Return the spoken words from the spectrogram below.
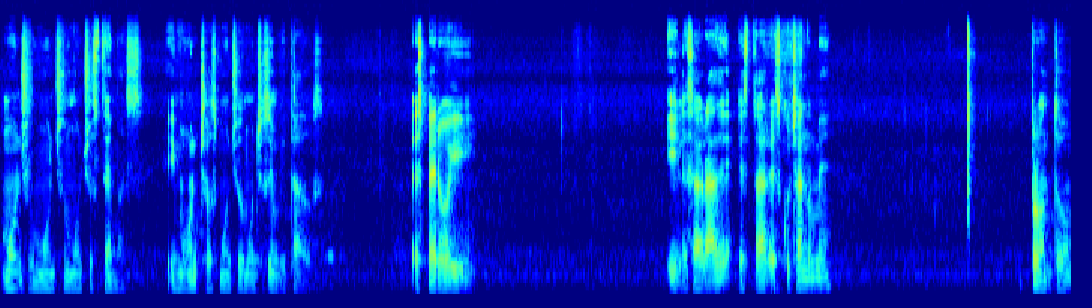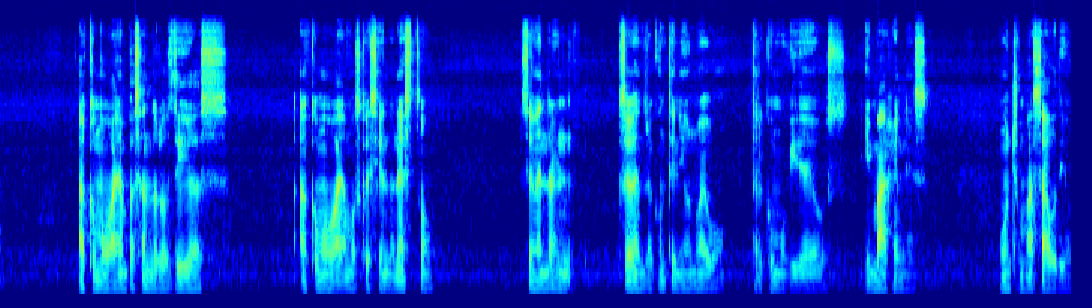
muchos, muchos, muchos temas y muchos, muchos, muchos invitados. Espero y, y les agrade estar escuchándome pronto a cómo vayan pasando los días, a cómo vayamos creciendo en esto. Se vendrán se vendrá contenido nuevo, tal como videos, imágenes, mucho más audio,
